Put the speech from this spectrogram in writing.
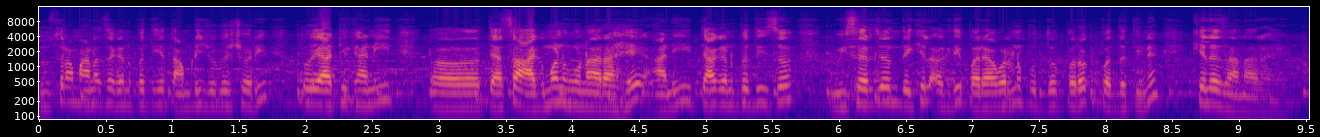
दुसरा मानाचा गणपती आहे तांबडी जोगेश्वरी तो या ठिकाणी त्याचं आगमन होणार आहे आणि त्या गणपतीचं विसर्जन देखील अगदी पर्यावरणपूरक पद्धतीने केलं जाणार आहे.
